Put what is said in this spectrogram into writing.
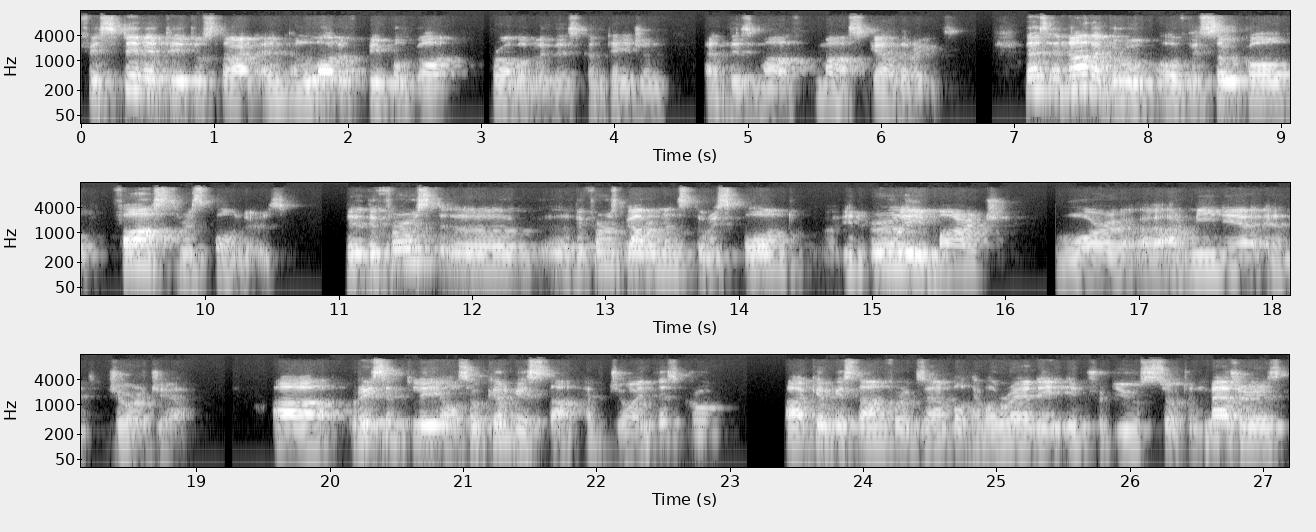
festivity to start, and a lot of people got probably this contagion at these mass, mass gatherings. There's another group of the so-called fast responders. The, the, first, uh, the first governments to respond in early March were uh, Armenia and Georgia. Uh, recently, also Kyrgyzstan have joined this group. Uh, Kyrgyzstan, for example, have already introduced certain measures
